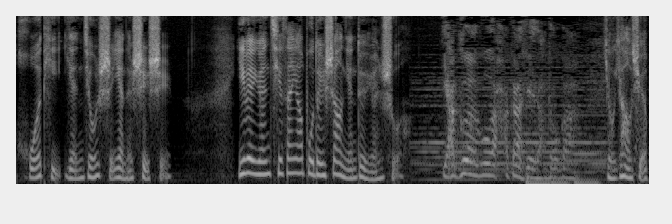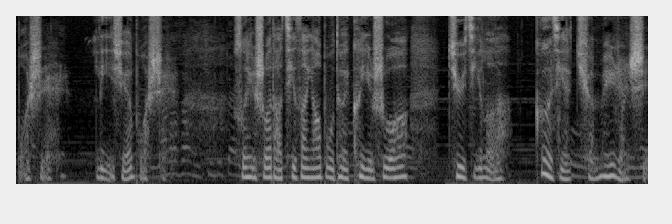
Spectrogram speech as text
活体研究实验的事实。一位原七三幺部队少年队员说：“有药学博士、理学博士，所以说到七三幺部队，可以说聚集了各界权威人士。”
